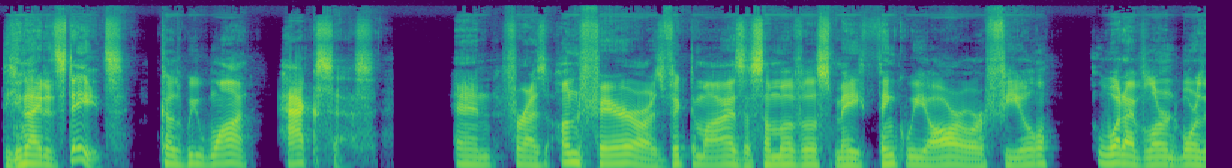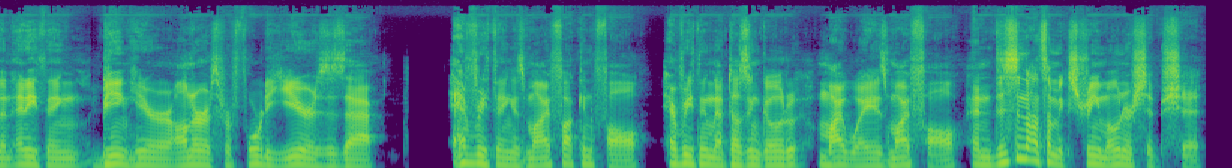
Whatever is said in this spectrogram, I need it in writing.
the United States, because we want access. And for as unfair or as victimized as some of us may think we are or feel, what I've learned more than anything being here on earth for 40 years is that everything is my fucking fault. Everything that doesn't go my way is my fault. And this is not some extreme ownership shit.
